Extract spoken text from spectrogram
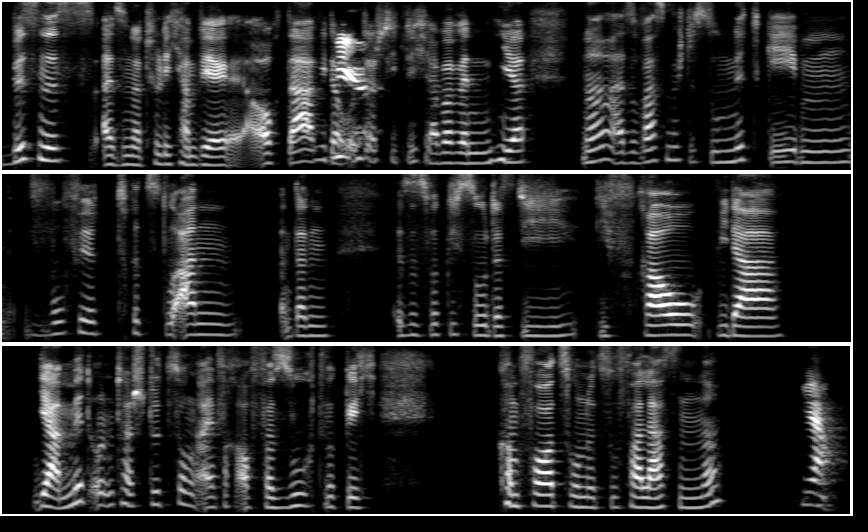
Business? Also natürlich haben wir auch da wieder ja, unterschiedlich, aber wenn hier, ne, also was möchtest du mitgeben? Wofür trittst du an? Und dann ist es wirklich so, dass die, die Frau wieder, ja, mit Unterstützung einfach auch versucht, wirklich Komfortzone zu verlassen, ne? ja.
